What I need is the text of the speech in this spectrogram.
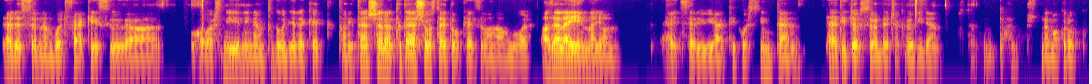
először nem volt felkészülve a olvasni, írni nem tudó gyerekek tanítására. Tehát első osztálytól kezdve van angol. Az elején nagyon egyszerű játékos szinten, heti többször, de csak röviden. Tehát nem akarok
